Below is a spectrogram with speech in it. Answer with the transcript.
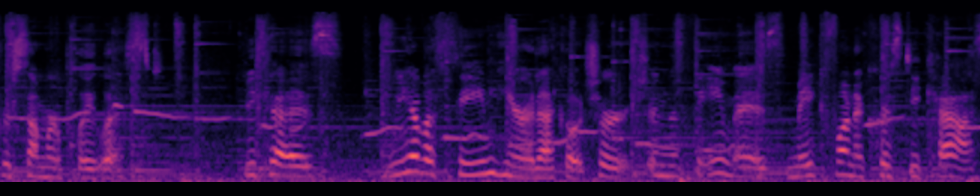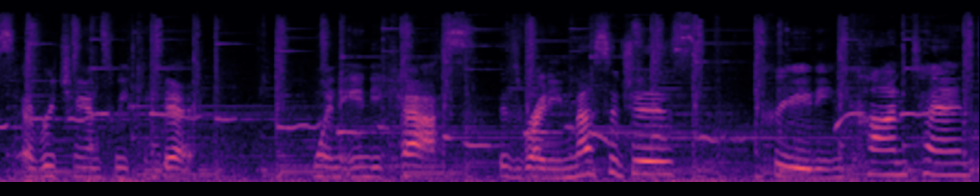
for summer playlist because we have a theme here at Echo Church, and the theme is make fun of Christy Cass every chance we can get. When Andy Cass is writing messages, creating content,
